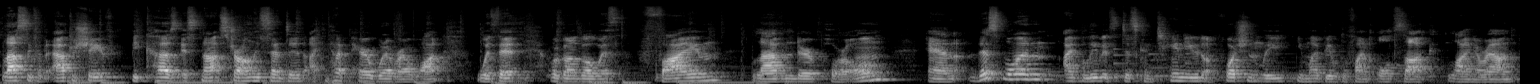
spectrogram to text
Lastly, for the aftershave, because it's not strongly scented, I can kind of pair whatever I want with it. We're gonna go with Fine Lavender Pour Homme. And this one, I believe it's discontinued. Unfortunately, you might be able to find old stock lying around.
